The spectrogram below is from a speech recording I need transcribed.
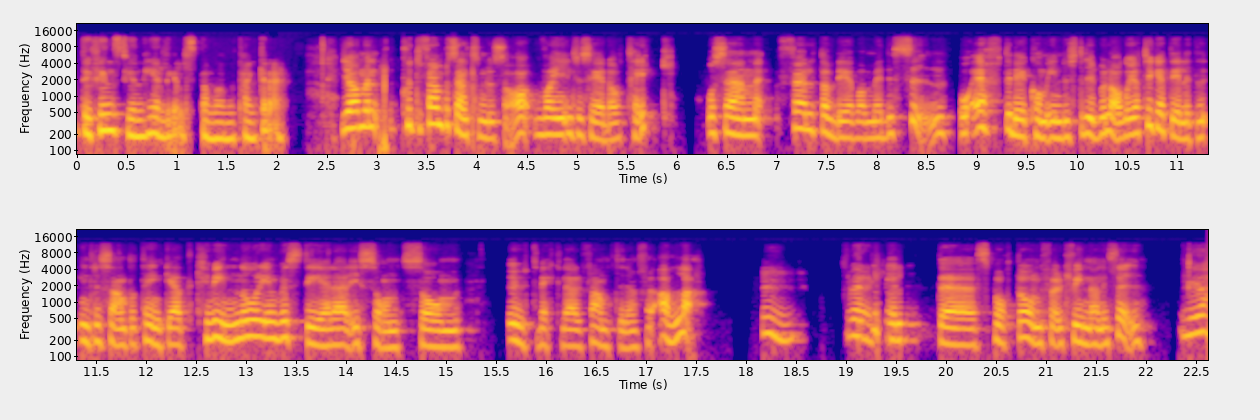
det finns ju en hel del spännande tankar där. Ja, men 75 procent som du sa var intresserade av tech och sen följt av det var medicin och efter det kom industribolag och jag tycker att det är lite intressant att tänka att kvinnor investerar i sånt som utvecklar framtiden för alla. Mm, verkligen. Det är lite spot on för kvinnan i sig. Ja,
